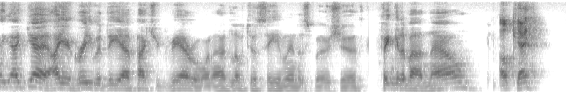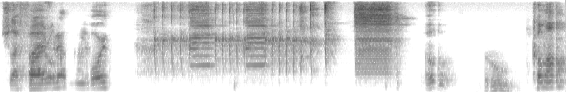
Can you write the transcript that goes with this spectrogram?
I- I- yeah, I agree with the uh, Patrick Vieira one. I'd love to see him in a Spurs shirt. Thinking about now. Okay, shall I fire Fire up? up, boy. Oh, Ooh. come on.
